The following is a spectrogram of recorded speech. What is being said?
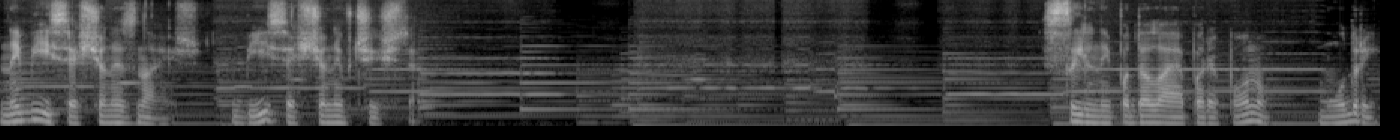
Не бійся, що не знаєш, бійся, що не вчишся. Сильний подолає перепону, мудрий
